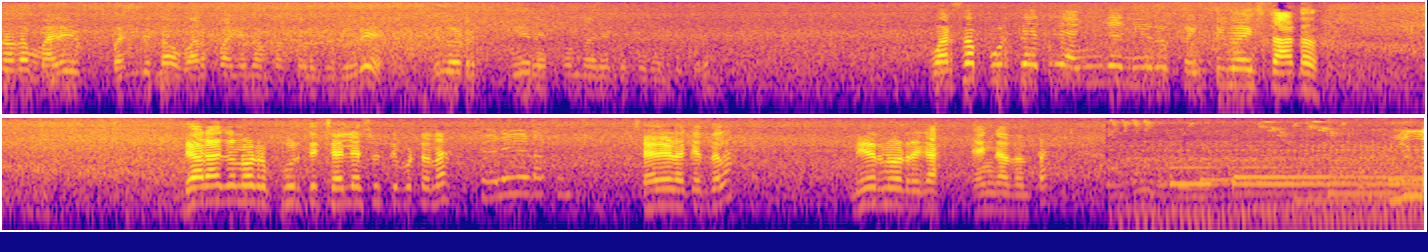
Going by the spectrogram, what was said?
ಮಾಡ ಮಳೆ ಬಂದಿಲ್ಲ ವರ್ಪ್ ಅಂತ ತಿಳಿದಿದ್ದೀವಿ ಇಲ್ಲಿ ನೋಡ್ರಿ, ನೀರು ಎಷ್ಟೊಂದು ಅಂತ ಅಂತಿದ್ರಿ ವರ್ಷ ಪೂರ್ತಿ ಐತ್ರಿ ಹಂಗೆ ನೀರು ಕಂಟಿನ್ಯೂ ಆಗಿ ಸ್ಟಾರ್ಟ್ ದೇವರಾಜ ನೋಡ್ರಿ ಪೂರ್ತಿ ಚಳಿ ಸುತ್ತಿ ಬಿಟ್ಟನ? ಚಳಿ ಇಡಕೈತಲ್ಲ ನೀರು ನೋಡ್ರಿ ಈಗ ಹೆಂಗದಂತ? ಇಲ್ಲ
